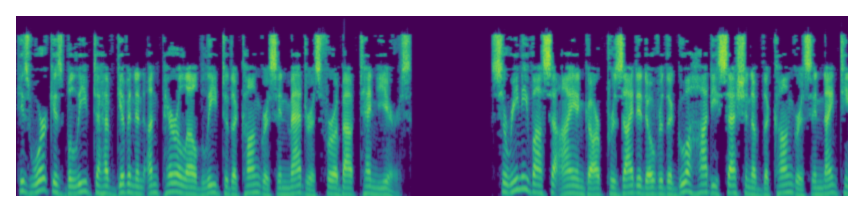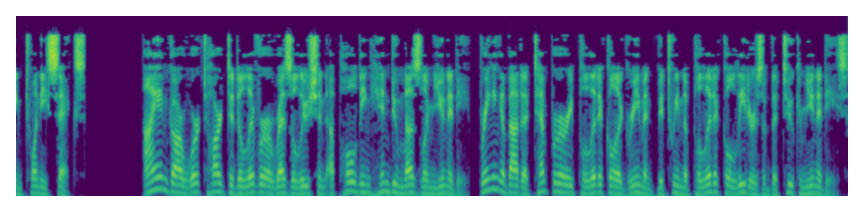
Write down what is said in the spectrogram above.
His work is believed to have given an unparalleled lead to the Congress in Madras for about ten years. Srinivasa Iyengar presided over the Guwahati session of the Congress in 1926. Iyengar worked hard to deliver a resolution upholding Hindu-Muslim unity, bringing about a temporary political agreement between the political leaders of the two communities.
